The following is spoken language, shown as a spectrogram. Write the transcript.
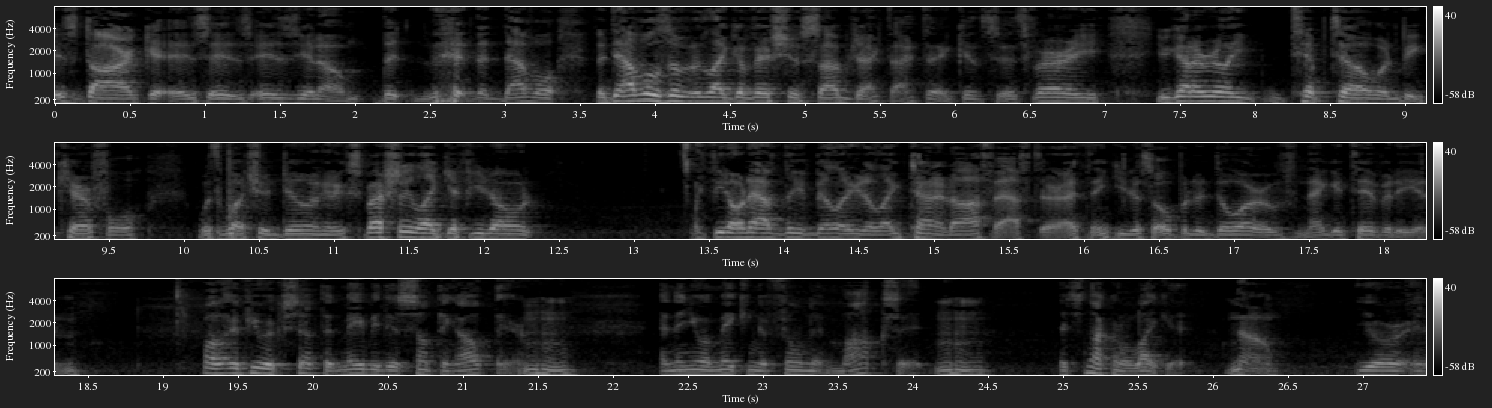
is dark is is is you know the the devil the devil's a, like a vicious subject i think it's it's very you got to really tiptoe and be careful with what you're doing and especially like if you don't if you don't have the ability to like turn it off after i think you just open the door of negativity and Well, if you accept that maybe there's something out there, Mm-hmm. and then you are making a film that mocks it, it's not going to like it. no you're in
